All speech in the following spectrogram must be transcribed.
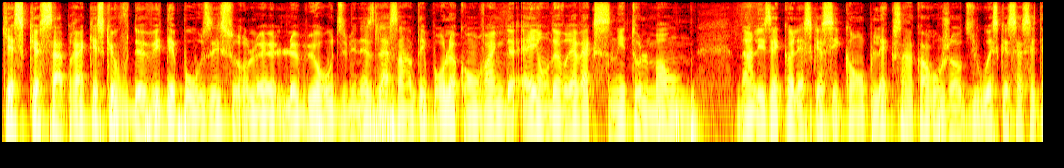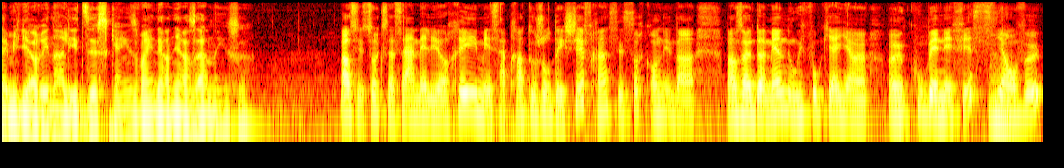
Qu'est-ce que ça prend? Qu'est-ce que vous devez déposer sur le, le, bureau du ministre de la Santé pour le convaincre de Hey, on devrait vacciner tout le monde dans les écoles? Est-ce que c'est complexe encore aujourd'hui ou est-ce que ça s'est amélioré dans les 10, 15, 20 dernières années, ça? C'est sûr que ça s'est amélioré, mais ça prend toujours des chiffres. Hein. C'est sûr qu'on est dans, dans, un domaine où il faut qu'il y ait un, un coût-bénéfice, si mhm. on veut.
